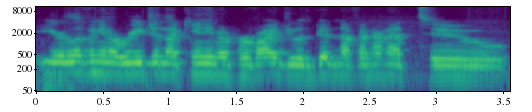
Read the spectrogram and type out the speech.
you're living in a region that can't even provide you with good enough internet to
